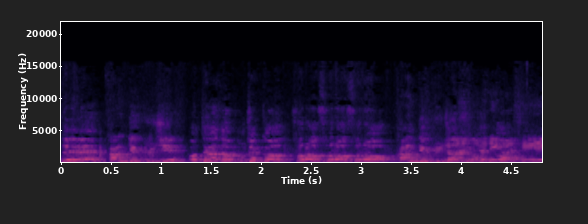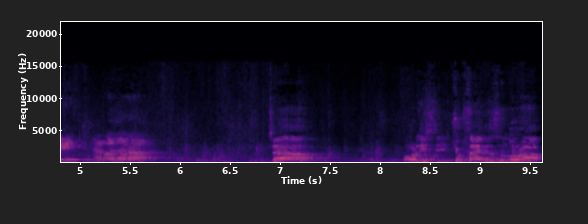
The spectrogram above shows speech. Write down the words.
뽀뽀투인데? 간격 유지. 어떻게 하다 무조건 서로 서로 서로 간격 유지할 수 있게끔. jarak 자 우리 이쪽 사이드에서 놀아.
